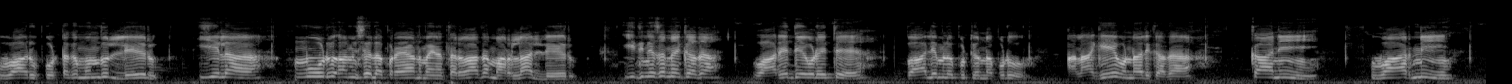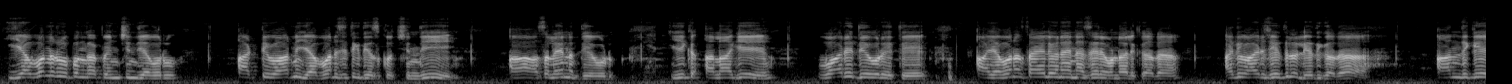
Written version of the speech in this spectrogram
వారు పుట్టక ముందు లేరు. ఇలా మూడు అంశాల ప్రయాణమైన తర్వాత మరలా లేరు. ఇది నిజమే కదా? వారే దేవుడైతే బాల్యంలో పుట్టి ఉన్నప్పుడు అలాగే ఉండాలి కదా? కానీ వారిని యవ్వన రూపంగా పెంచింది ఎవరు? అట్టి వారిని యవ్వన స్థితికి తీసుకొచ్చింది ఆ అసలైన దేవుడు. ఇక అలాగే వారే దేవుడైతే ఆ యవన స్థాయిలోనైనా సరే ఉండాలి కదా? అది వారి చేతిలో లేదు కదా? అందుకే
